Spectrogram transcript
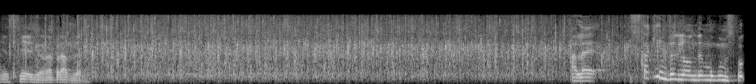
Jest nieźle, naprawdę. Ale z takim wyglądem mógłbym spokojnie...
